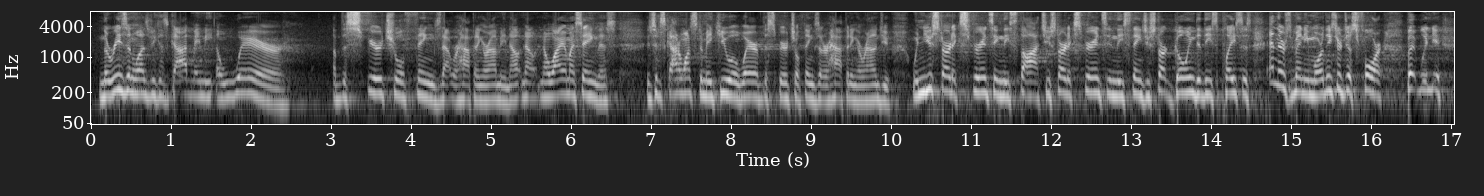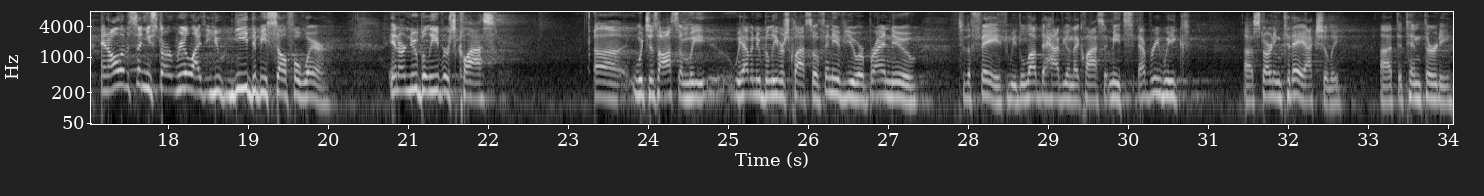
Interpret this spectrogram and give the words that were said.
And the reason was because God made me aware of the spiritual things that were happening around me. Now, now, now, why am I saying this? It's just God wants to make you aware of the spiritual things that are happening around you. When you start experiencing these thoughts, you start experiencing these things, you start going to these places, and there's many more. These are just four. But when you, and all of a sudden you start realizing you need to be self aware. In our new believers class, uh, which is awesome, we, we have a new believers class. So if any of you are brand new to the faith, we'd love to have you in that class. It meets every week, uh, starting today, actually uh, at the 10:30,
